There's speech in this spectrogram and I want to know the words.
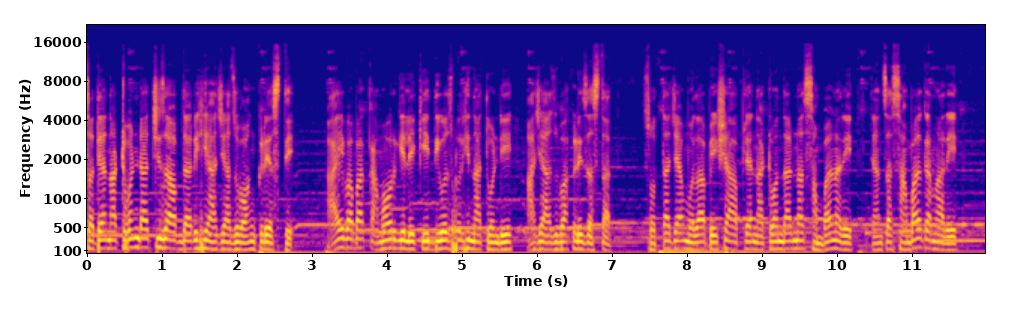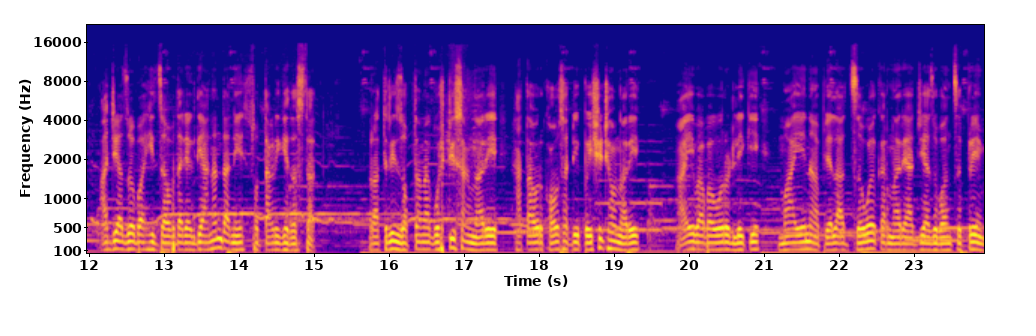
सध्या नातवंडाची जबाबदारी ही आजी आजोबांकडे असते. आई बाबा कामावर गेले की दिवसभर ही नातवंडी आजी आजोबाकडेच असतात. स्वतःच्या मुलापेक्षा आपल्या नातवंडांना सांभाळणारे त्यांचा सांभाळ करणारे आजी आजोबा ही जबाबदारी अगदी आनंदाने स्वतःकडे घेत असतात. रात्री झोपताना गोष्टी सांगणारे हातावर खाऊसाठी पैसे ठेवणारे आई बाबा ओरडले की मायेनं आपल्याला जवळ करणारे आजी आजोबांचं प्रेम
